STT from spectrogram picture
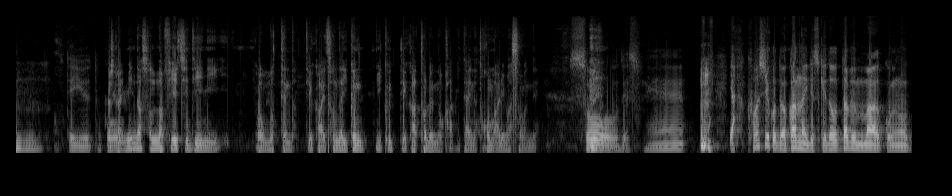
っていうところ確かにみんなそんな PhD にを持ってんだっていうか、そんな行くん行くっていうか、取るのかみたいなところもありますもんね。そうですね。いや、詳しいことわかんないですけど、多分まあ、この、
